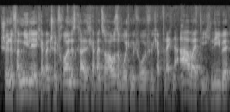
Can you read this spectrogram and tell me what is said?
schöne Familie, ich habe einen schönen Freundeskreis, ich habe ein Zuhause, wo ich mich wohlfühle, ich habe vielleicht eine Arbeit, die ich liebe,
